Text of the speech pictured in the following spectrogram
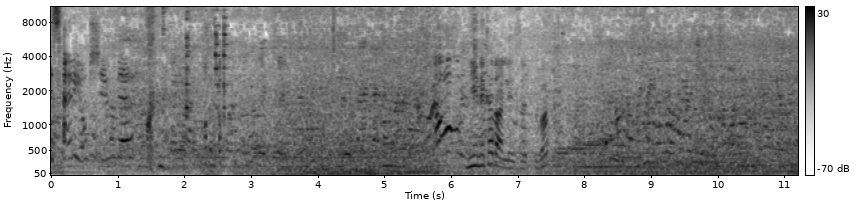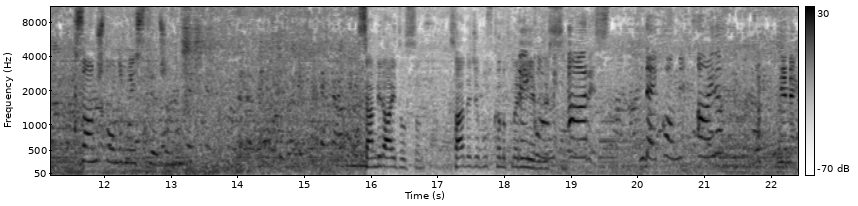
Eser yok şimdi. Niye ne kadar lezzetli bak. Kızarmış dondurma istiyor canım. Sen bir idolsın. Sadece buz kalıpları yiyebilirsin. Aris. They call me Ayra. Yemek.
